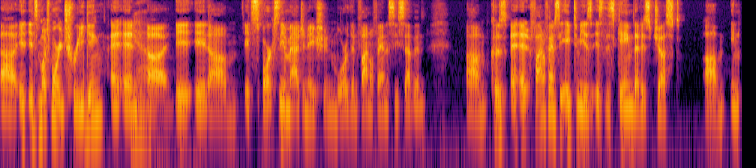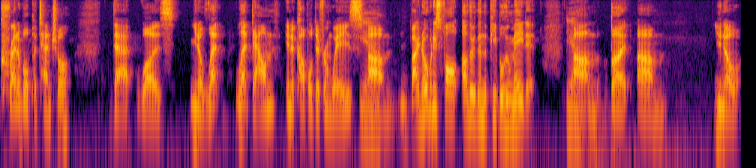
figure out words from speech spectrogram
uh, it, it's much more intriguing and, and Yeah. uh, it it um it sparks the imagination more than Final Fantasy VII. Because Final Fantasy VIII to me is is this game that is just um, incredible potential that was you know let let down in a couple different ways Yeah. um, by nobody's fault other than the people who made it. Yeah. Um, but um, you know,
